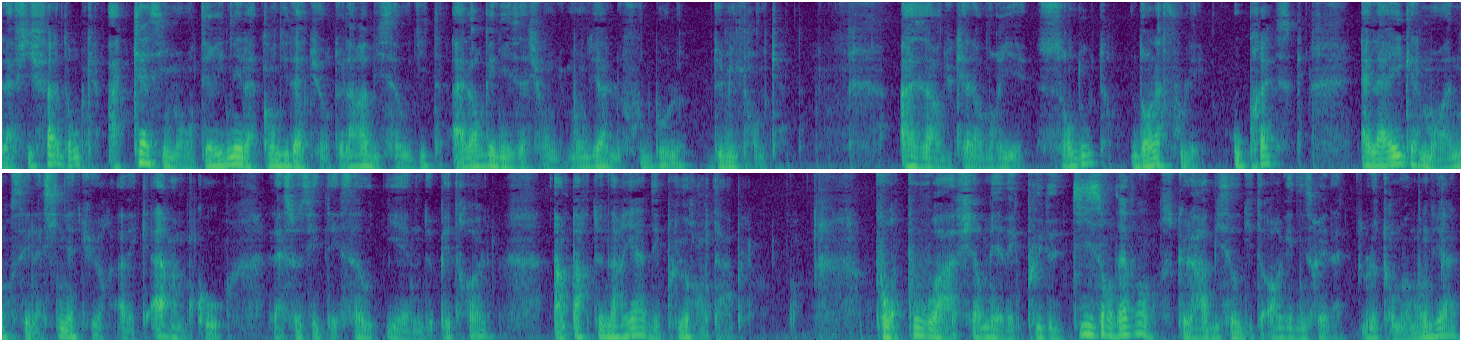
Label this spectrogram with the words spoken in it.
la FIFA donc a quasiment entériné la candidature de l'Arabie saoudite à l'organisation du mondial de football 2034. Hasard du calendrier, sans doute, dans la foulée, ou presque, elle a également annoncé la signature avec Aramco, la société saoudienne de pétrole, un partenariat des plus rentables. Pour pouvoir affirmer avec plus de 10 ans d'avance que l'Arabie saoudite organiserait le tournoi mondial,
